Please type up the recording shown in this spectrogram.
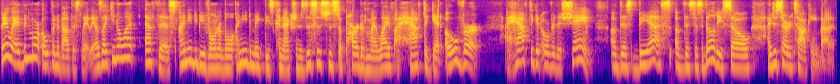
But anyway, I've been more open about this lately. I was like, you know what? F this. I need to be vulnerable. I need to make these connections. This is just a part of my life I have to get over. I have to get over the shame of this BS of this disability. So I just started talking about it.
